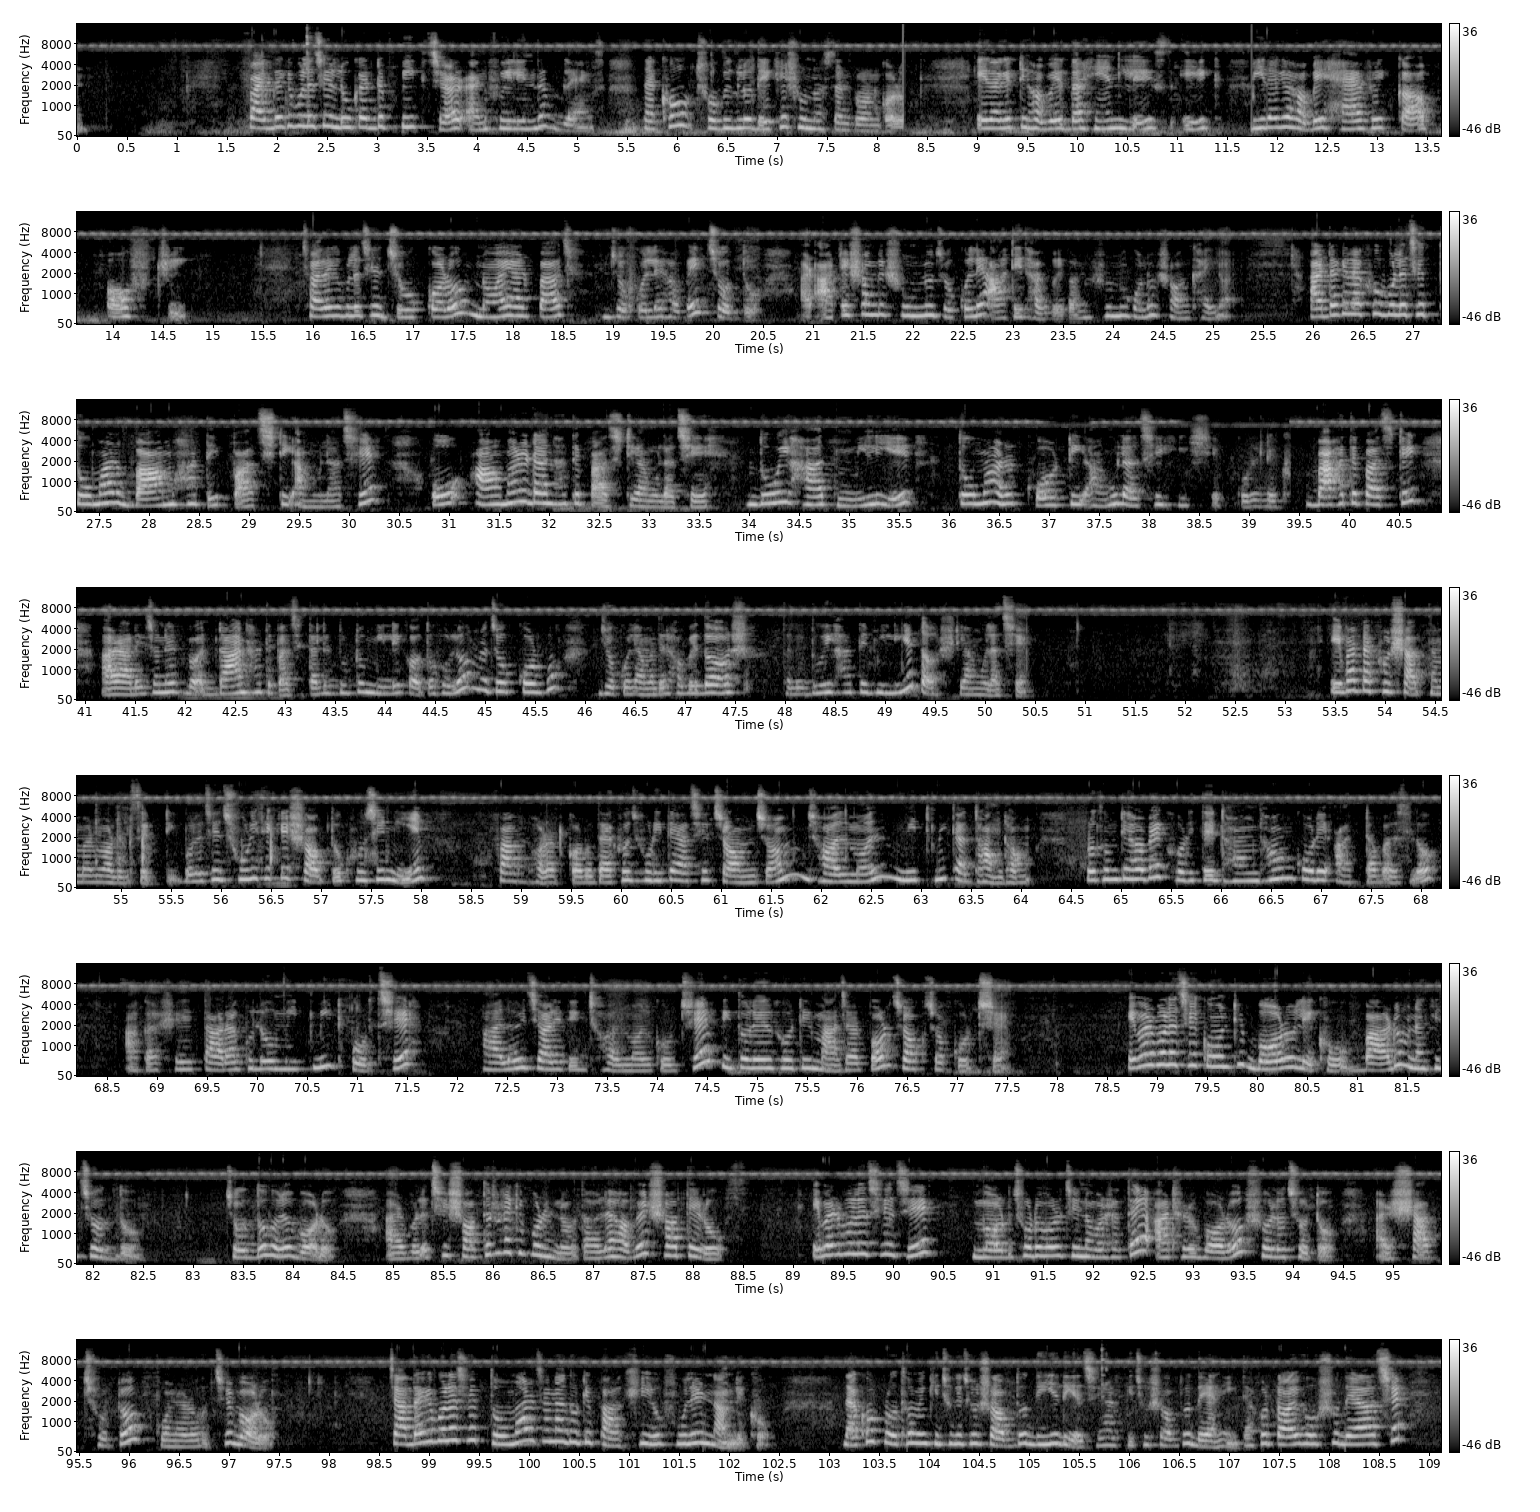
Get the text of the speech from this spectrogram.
ফাইভ দেখে বলেছে look at the picture and fill in the blanks দেখো, ছবিগুলো দেখে শূন্যস্থান পূরণ করো। এর আগেরটি হবে দ্য হেন লেস এগ বির আগে হবে have a cup of tea ছয় আগে বলেছে যোগ করো, নয় আর পাঁচ যোগ করলে হবে চোদ্দ। আর আটের সঙ্গে শূন্য যোগ করলে আটই থাকবে, কারণ শূন্য কোনো সংখ্যাই নয়। আটটাকে দেখো বলেছে তোমার বাম হাতে পাঁচটি আঙুল আছে ও আমার ডান হাতে পাঁচটি আঙুল আছে। দুই হাত মিলিয়ে তোমার কটি আঙুল আছে? হিসেব করে লেখো। বা হাতে পাঁচটি আর আরেকজনের ডান হাতে পাঁচটি। তাহলে দুটো মিলে কত হলো? আমরা যোগ করব। যোগ করলে আমাদের হবে দশ। তাহলে দুই হাতে মিলিয়ে দশটি আঙুল আছে। এবার দেখো সাত নম্বর মডেল সেটটি বলেছে, ঝুড়ি থেকে শব্দ খুঁজে নিয়ে ফাঁক ভরাট করো। দেখো, ঝুড়িতে আছে চমচম, ঝলমল, মিটমিট আর ঢং ঢং প্রথমটি হবে ঘড়িতে ঢং ঢং করে আটটা বাজলো। আকাশে তারাগুলো মিটমিট করছে, আলোয় চারিদিক ঝলমল করছে, পিতলের ঘটি মাজার পর চকচক করছে। এবার বলেছে কোনটি বড় লেখো, বারো নাকি চোদ্দ? চোদ্দ হলো বড়। আর বলেছে সতেরোটা কি পড়ে নেব তাহলে হবে সতেরো। এবার বলেছে যে বড়, ছোট বড় চিহ্ন বসাতে আঠেরো বড়, ষোলো ছোট আর সাত ছোট, পনেরো হচ্ছে বড়। চাঁদাকে বলেছে, তোমার জানা দুটি পাখি ও ফুলের নাম লেখো। দেখো, প্রথমে কিছু কিছু শব্দ দিয়ে দিয়েছে আর কিছু শব্দ দেয়া নেই দেখো, টয় হস্যু দেয়া আছে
